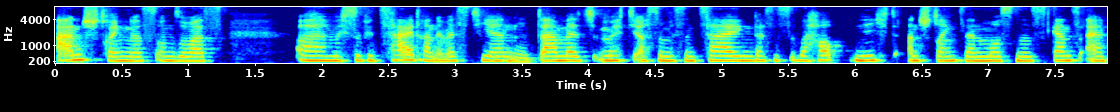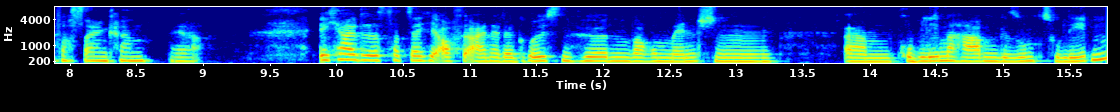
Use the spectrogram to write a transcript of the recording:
Anstrengendes und sowas, oh, da muss ich so viel Zeit dran investieren. Mhm. Damit möchte ich auch so ein bisschen zeigen, dass es überhaupt nicht anstrengend sein muss und es ganz einfach sein kann. Ja. Ich halte das tatsächlich auch für eine der größten Hürden, warum Menschen ähm, Probleme haben, gesund zu leben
